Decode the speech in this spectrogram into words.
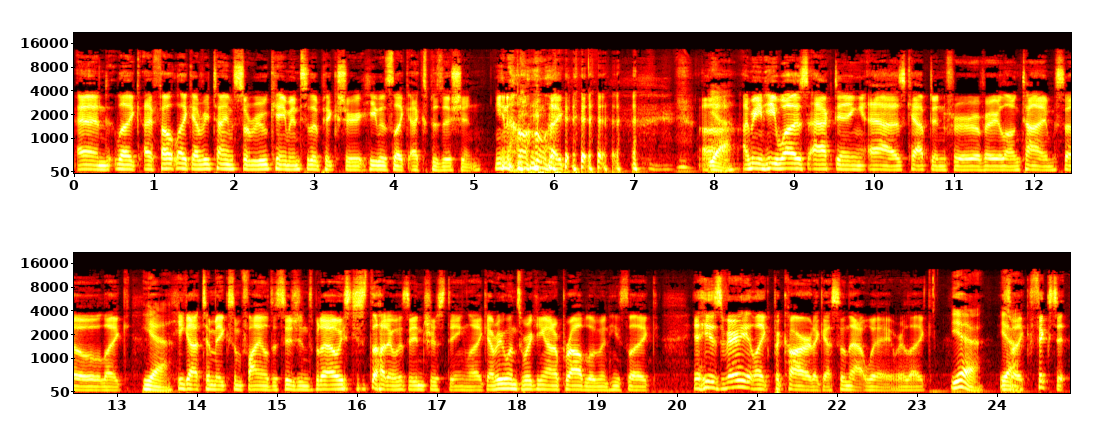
And like, I felt like every time Saru came into the picture, he was like exposition, you know? like, uh, yeah. I mean, he was acting as captain for a very long time, so like Yeah. he got to make some final decisions. But I always just thought it was interesting. Like everyone's working on a problem, and he's like, yeah, he's very like Picard, I guess, in that way, where like Yeah. he's Yeah. like fix it.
